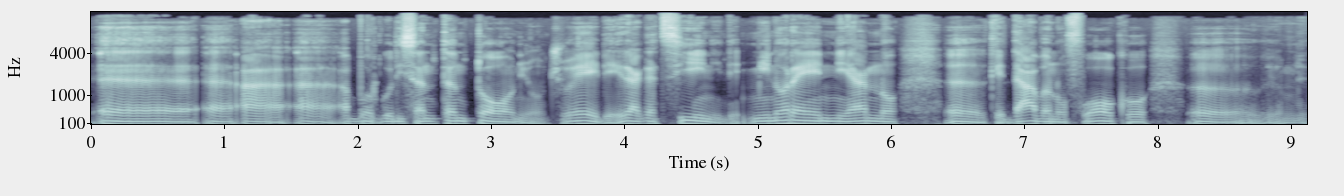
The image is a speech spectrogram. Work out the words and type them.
eh, a, a, a, Borgo di Sant'Antonio, cioè dei ragazzini, dei minorenni hanno, eh, che davano fuoco, eh,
